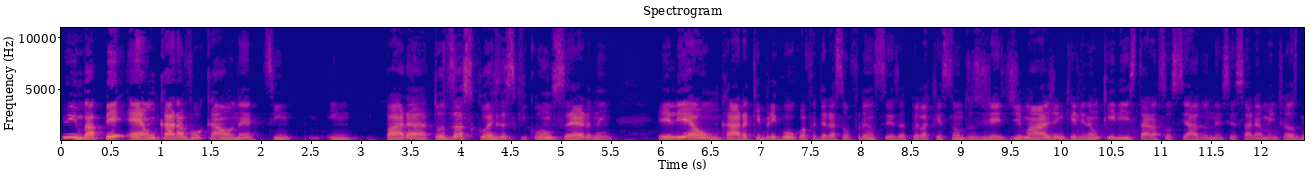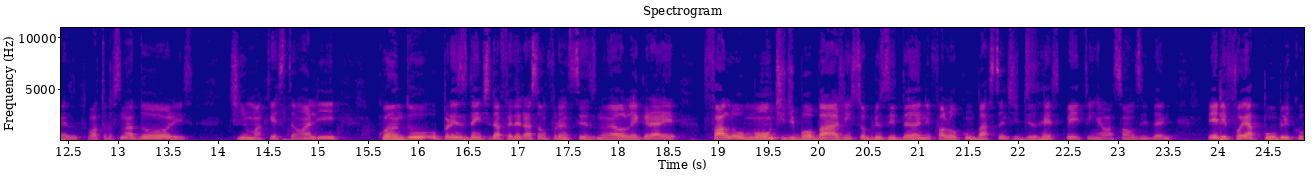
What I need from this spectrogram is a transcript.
E o Mbappé é um cara vocal, né? Sim, em, para todas as coisas que concernem ele é um cara que brigou com a Federação Francesa pela questão dos direitos de imagem, que ele não queria estar associado necessariamente aos mesmos patrocinadores, tinha uma questão ali. Quando o presidente da Federação Francesa, Noël Legraé, falou um monte de bobagem sobre o Zidane, falou com bastante desrespeito em relação ao Zidane, ele foi a público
